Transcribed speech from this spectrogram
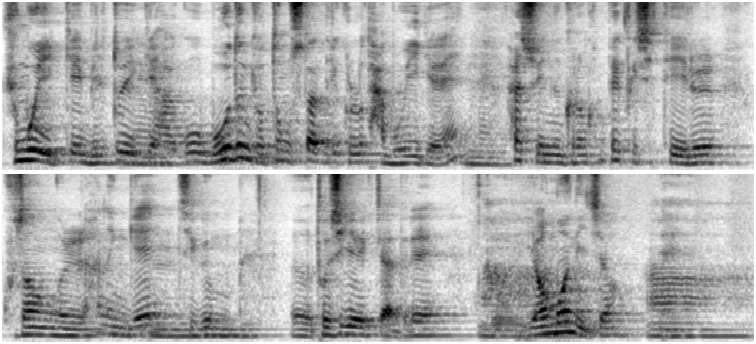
규모 있게 밀도 있게 네. 하고 모든 교통 수단들이 글로 다 모이게 네. 할수 있는 그런 compact city를 구성을 하는 게 음. 지금 어, 도시계획자들의 그 아. 염원이죠. 네. 아.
